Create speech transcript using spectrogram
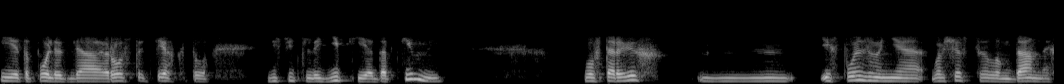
и это поле для роста тех, кто действительно гибкий и адаптивный. Во-вторых, использование вообще в целом данных,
